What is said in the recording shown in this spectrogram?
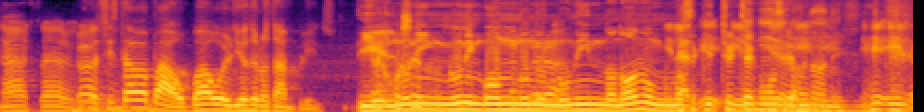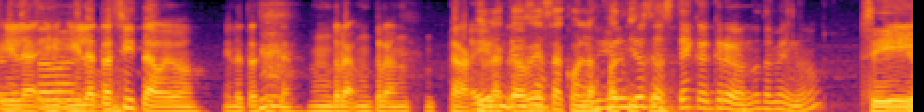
Ah, claro. Claro, sí estaba Bao, Bao, el dios de los dumplings. Y el nunin, nunin, nunin, nunin, no, no, no, no sé qué chucha, cómo se los llama. Y, la, y- y la tacita, weón. Y la tacita. Un gran, un gran crack. Y la cabeza con las hay un dios patitas. azteca, creo, ¿no? También, ¿no? Sí,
